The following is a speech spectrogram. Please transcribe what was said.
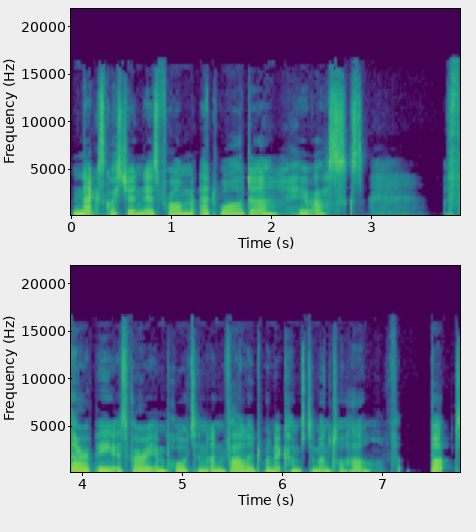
next question is from Eduarda, who asks Therapy is very important and valid when it comes to mental health, but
